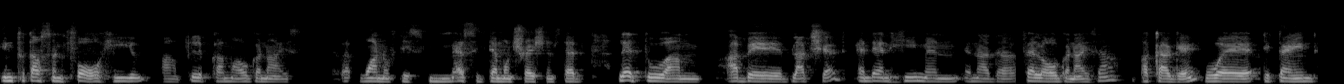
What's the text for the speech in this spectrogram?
In 2004, he uh, Filep Karma organized uh, one of these massive demonstrations that led to um, Abe bloodshed. And then him and another fellow organizer, Pakage, were detained,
